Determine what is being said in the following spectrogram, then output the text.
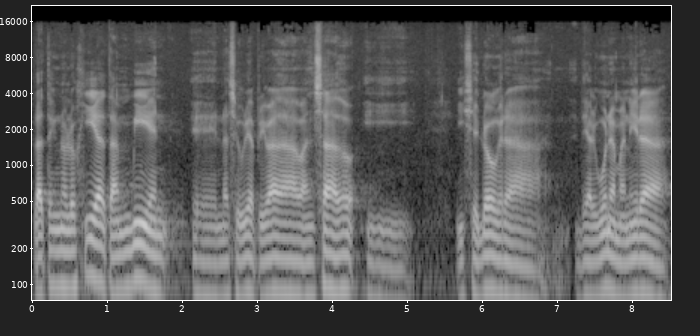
la tecnología también en la seguridad privada ha avanzado y, se logra de alguna manera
